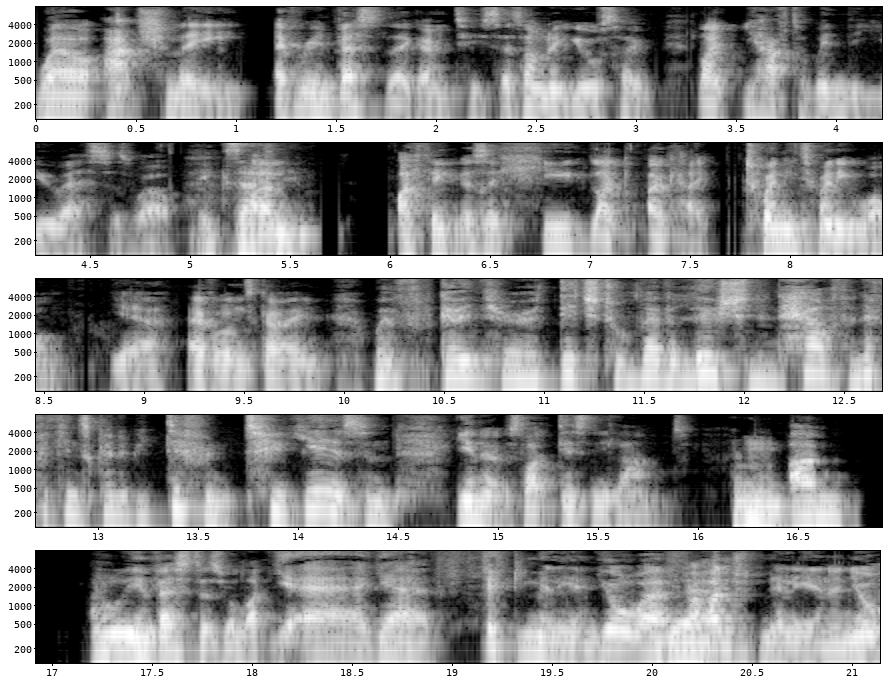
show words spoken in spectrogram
well, actually, every investor they're going to says, "Oh no, you also like you have to win the US as well." exactly. Um, I think there's a huge like okay, 2021. Yeah, everyone's going. We're going through a digital revolution in health, and everything's going to be different. in Two years, and you know, it's like Disneyland. Hmm. Um, and all the investors were like, "Yeah, yeah, 50 million. You're worth Yeah. 100 million, and you're."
